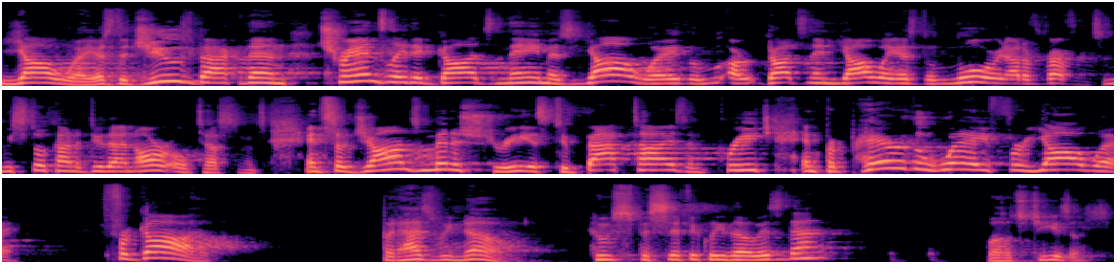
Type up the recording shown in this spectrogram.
Yahweh. As the Jews back then translated God's name as Yahweh, the, or God's name Yahweh as the Lord out of reverence. And we still kind of do that in our Old Testaments. And so John's ministry is to baptize and preach and prepare the way for Yahweh, for God. But as we know, who specifically, though, is that? Well, it's Jesus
